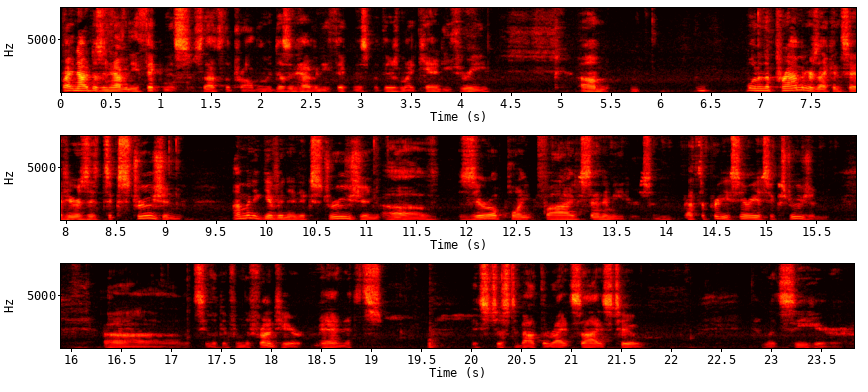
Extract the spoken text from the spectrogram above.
right now it doesn't have any thickness, so that's the problem. It doesn't have any thickness, but there's my Candy 3. Um, one of the parameters I can set here is its extrusion. I'm going to give it an extrusion of 0.5 centimeters, and that's a pretty serious extrusion. Uh, let's see, looking from the front here, man, it's it's just about the right size too. Let's see here.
